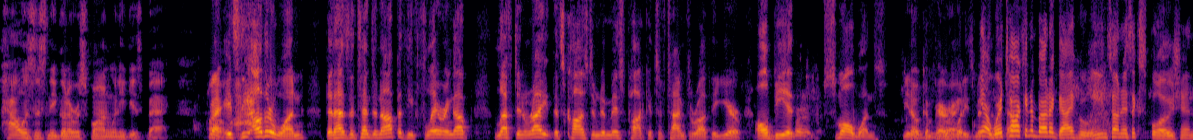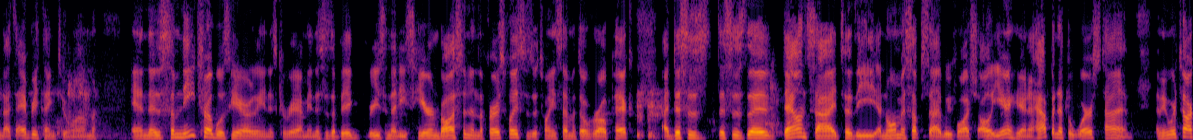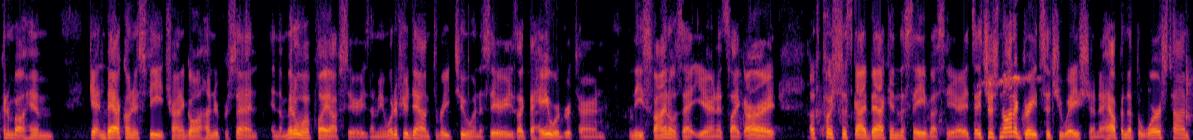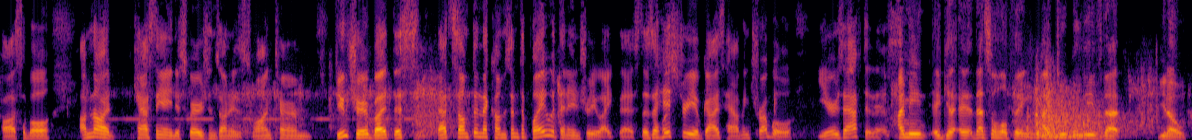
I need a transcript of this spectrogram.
How is this knee going to respond when he gets back? Right. Um, it's the I- other one that has the tendinopathy flaring up left and right that's caused him to miss pockets of time throughout the year, albeit Right. small ones, you know, compared to what he's missed. Yeah, in we're past. talking about a guy who leans on his explosion. That's everything to him. And there's some knee troubles here early in his career. I mean, this is a big reason that he's here in Boston in the first place as a 27th overall pick. Uh, this is this is the downside to the enormous upside we've watched all year here, and it happened at the worst time. I mean, we're talking about him getting back on his feet, trying to go 100% in the middle of a playoff series. I mean, what if you're down 3-2 in a series like the Hayward return in these finals that year, and it's like, all right, let's push this guy back in to save us here. It's it's just not a great situation. It happened at the worst time possible. I'm not casting any dispersions on his long-term future, but this that's something that comes into play with an injury like this. There's a history of guys having trouble years after this. I mean, again, eh, that's the whole thing. I do believe that, you know,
